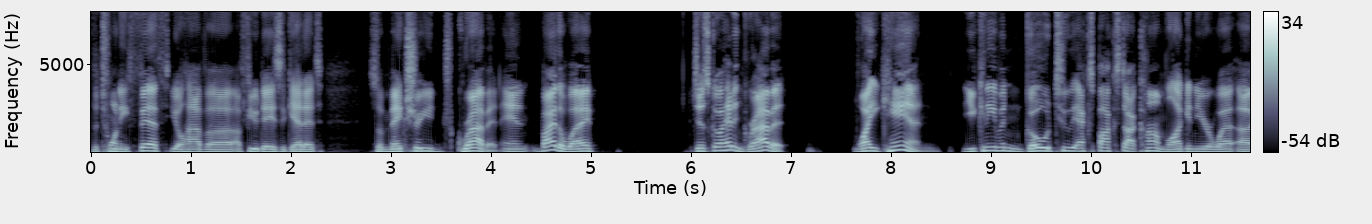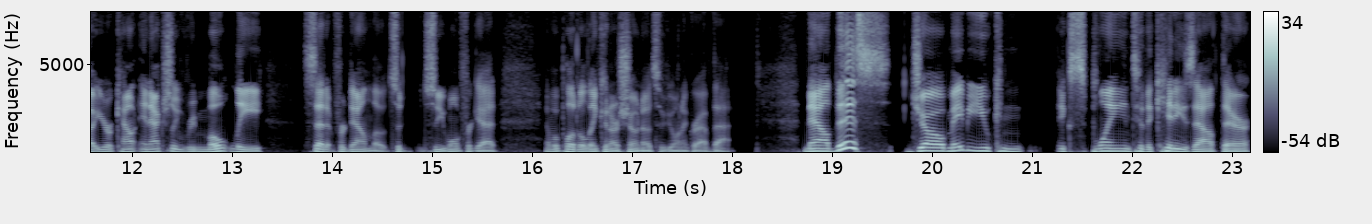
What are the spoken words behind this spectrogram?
the 25th. You'll have a, a few days to get it. So make sure you grab it. And by the way, just go ahead and grab it while you can. You can even go to xbox.com, log into your uh, your account, and actually remotely set it for download, so so you won't forget. And we'll put a link in our show notes if you want to grab that. Now, this Joe, maybe you can explain to the kiddies out there.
